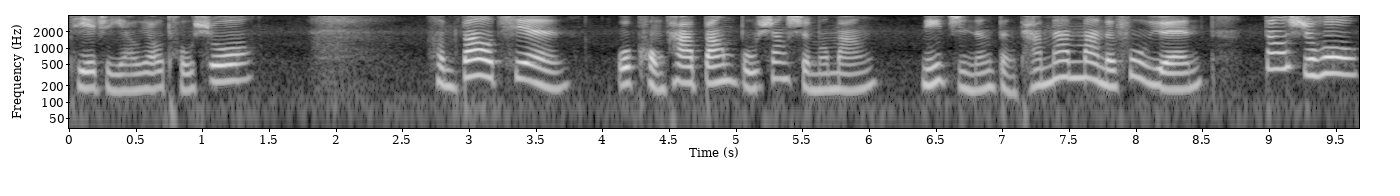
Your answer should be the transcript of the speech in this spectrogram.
接着摇摇头说：“很抱歉。”我恐怕帮不上什么忙，你只能等他慢慢的复原，到时候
